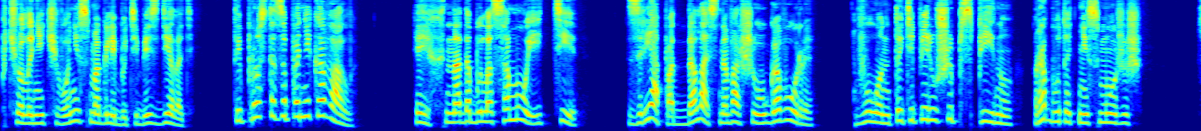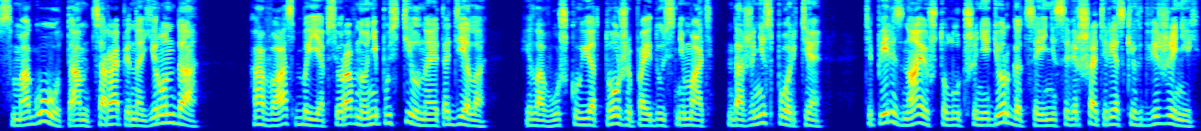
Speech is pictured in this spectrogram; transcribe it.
Пчелы ничего не смогли бы тебе сделать. Ты просто запаниковал. Эх, надо было самой идти. Зря поддалась на ваши уговоры. «Вон, ты теперь ушиб спину, работать не сможешь». «Смогу, там царапина, ерунда. А вас бы я все равно не пустил на это дело. И ловушку я тоже пойду снимать, даже не спорьте. Теперь знаю, что лучше не дергаться и не совершать резких движений.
